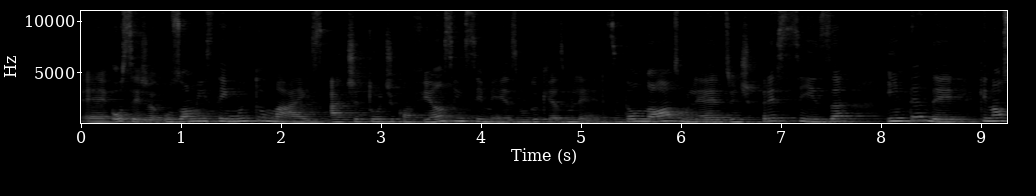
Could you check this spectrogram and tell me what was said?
É, ou seja, os homens têm muito mais atitude e confiança em si mesmo do que as mulheres. Então, nós mulheres, a gente precisa entender que nós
